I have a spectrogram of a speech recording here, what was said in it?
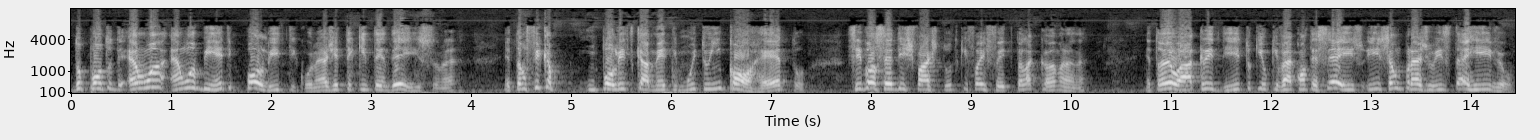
Do ponto de. É, uma, é um ambiente político, né? A gente tem que entender isso, né? Então fica um politicamente muito incorreto se você desfaz tudo que foi feito pela Câmara, né? Então eu acredito que o que vai acontecer é isso. E isso é um prejuízo terrível.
